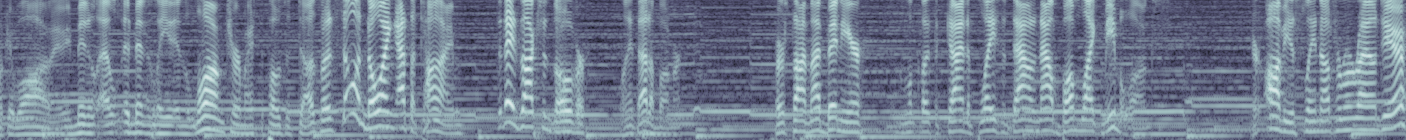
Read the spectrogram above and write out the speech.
Okay, well, admittedly, in the long term, I suppose it does, but it's still annoying at the time. Today's auction's over. Well, ain't that a bummer? First time I've been here. Doesn't look like the kind of place a down-and-out bum like me belongs. You're obviously not from around here.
